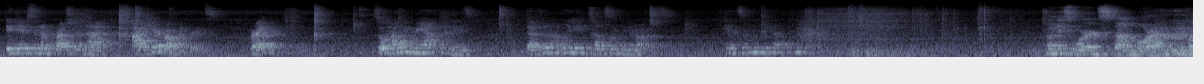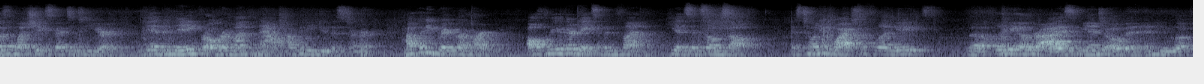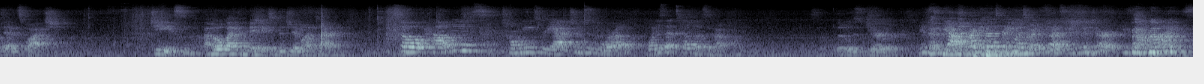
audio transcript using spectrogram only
it gives an impression that I care about my grades, right? So how we react to things definitely tells something about us. Can someone read that for me? Tony's words stung Laura. It wasn't what she expected to hear. They had been dating for over a month now. How could he do this to her? How could he break her heart? All three of their dates had been fun. He had said so himself. As Tony watched the floodgates, the floodgate of her eyes began to open, and he looked at his watch. Geez, I hope I can make it to the gym on time. So how does Tony's reaction to Laura, what does that tell us about jerk. Yeah, I mean, that's pretty much what it says. He's a jerk. He's not nice.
